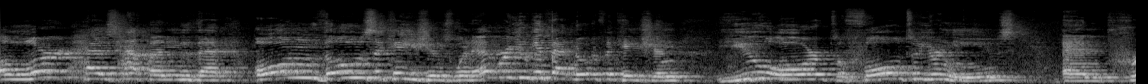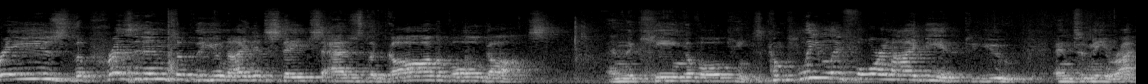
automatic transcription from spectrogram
alert has happened that on those occasions, whenever you get that notification, you are to fall to your knees and praise the President of the United States as the God of all gods and the King of all kings. Completely foreign idea to you and to me, right?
